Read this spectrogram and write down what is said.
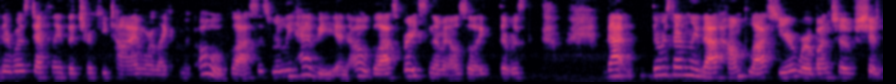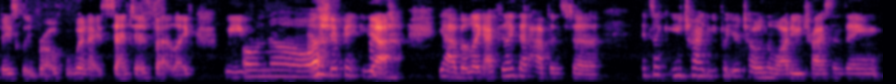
there was definitely the tricky time where like, like, oh, glass is really heavy, and oh, glass breaks in the mail. So like there was that there was definitely that hump last year where a bunch of shit basically broke when I sent it. But like we, oh no, shipping, yeah, yeah. But like I feel like that happens to it's like you try you put your toe in the water you try something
